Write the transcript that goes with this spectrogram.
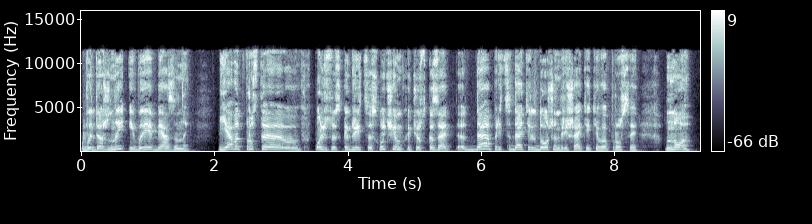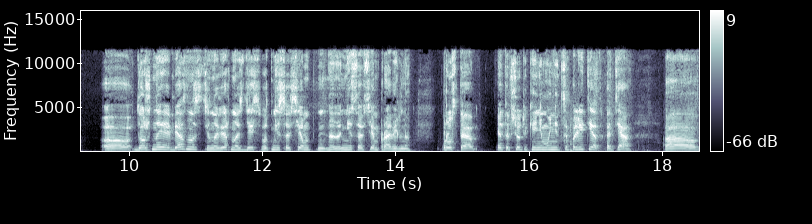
вы должны и вы обязаны. Я вот просто, пользуясь, как говорится, случаем, хочу сказать, да, председатель должен решать эти вопросы, но должны обязанности, наверное, здесь вот не совсем, не совсем правильно. Просто это все-таки не муниципалитет, хотя э,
